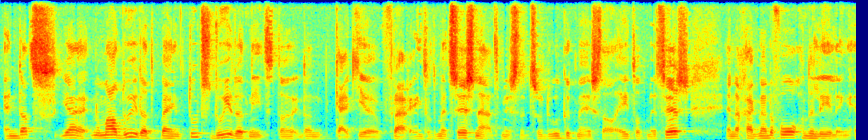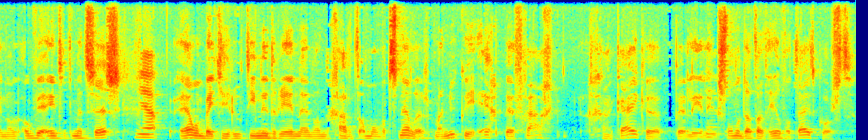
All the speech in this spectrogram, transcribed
En dat is, ja, normaal doe je dat bij een toets, doe je dat niet. Dan, dan kijk je vraag 1 tot en met 6 na, tenminste, zo doe ik het meestal. 1 tot en met 6 en dan ga ik naar de volgende leerling en dan ook weer 1 tot en met 6. Ja. Hè, om een beetje routine erin en dan gaat het allemaal wat sneller. Maar nu kun je echt per vraag gaan kijken per leerling, Ja. zonder dat dat heel veel tijd kost.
